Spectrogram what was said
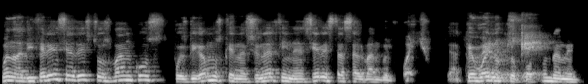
Bueno, a diferencia de estos bancos, pues digamos que Nacional Financiera está salvando el cuello. Ya, qué bueno Bueno, que pues, ¿qué? oportunamente.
